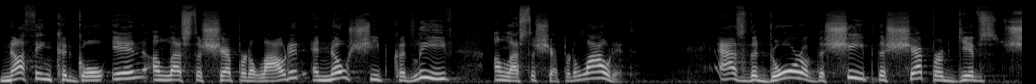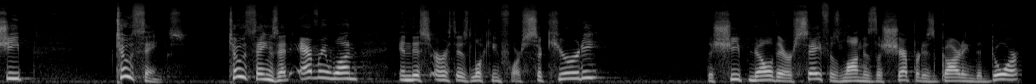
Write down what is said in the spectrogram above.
Nothing could go in unless the shepherd allowed it, and no sheep could leave unless the shepherd allowed it. As the door of the sheep, the shepherd gives sheep two things two things that everyone in this earth is looking for security. The sheep know they're safe as long as the shepherd is guarding the door,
